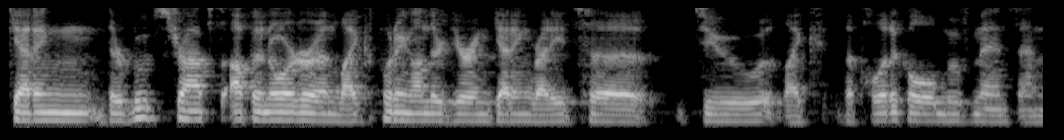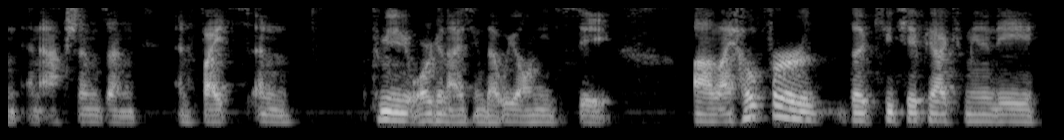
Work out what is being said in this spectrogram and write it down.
getting their bootstraps up in order and like putting on their gear and getting ready to do like the political movements and, and actions and, and fights and community organizing that we all need to see. Um, I hope for the QTAPI community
